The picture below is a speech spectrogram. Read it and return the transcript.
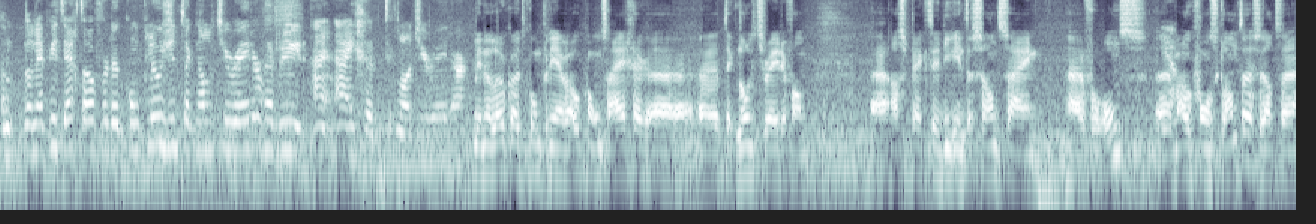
Dan, dan heb je het echt over de Conclusion Technology Radar of hebben jullie een eigen Technology Radar? Binnen Low Code Company hebben we ook onze eigen uh, Technology Radar van uh, aspecten die interessant zijn voor ons, Ja. maar ook voor onze klanten, zodat we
